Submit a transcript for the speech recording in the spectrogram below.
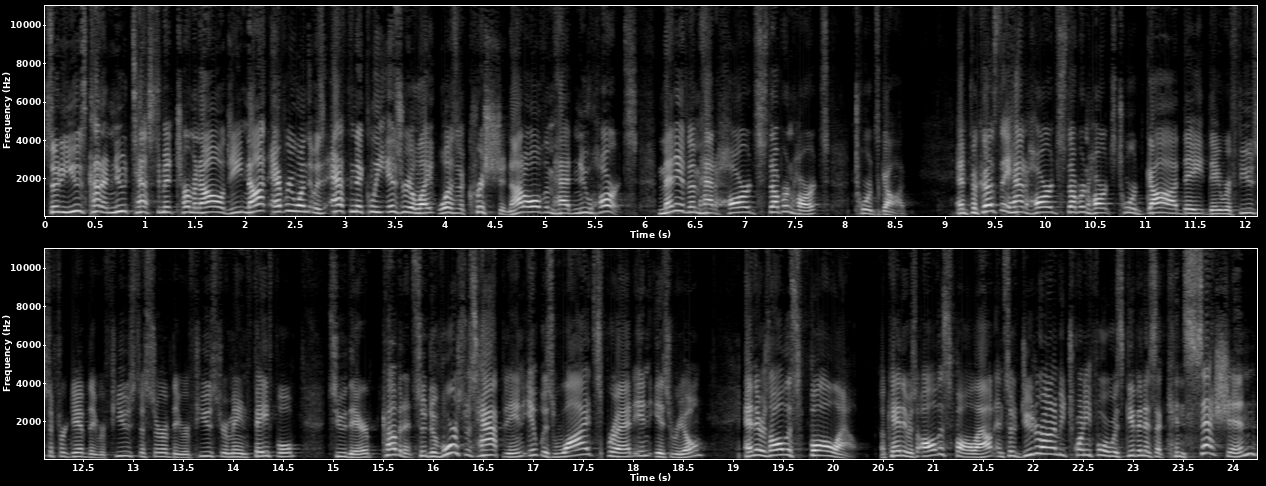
So, to use kind of New Testament terminology, not everyone that was ethnically Israelite was a Christian. Not all of them had new hearts. Many of them had hard, stubborn hearts towards God. And because they had hard, stubborn hearts toward God, they, they refused to forgive, they refused to serve, they refused to remain faithful to their covenant. So, divorce was happening. It was widespread in Israel, and there was all this fallout. Okay, there was all this fallout. And so Deuteronomy 24 was given as a concession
